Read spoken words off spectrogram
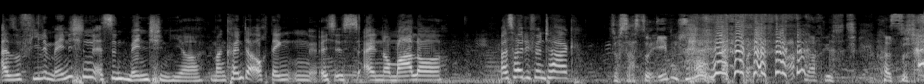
Also viele Menschen, es sind Menschen hier. Man könnte auch denken, es ist ein normaler. Was ist heute für ein Tag? Das hast du eben schon bei der Sprachnachricht. Hast du schon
